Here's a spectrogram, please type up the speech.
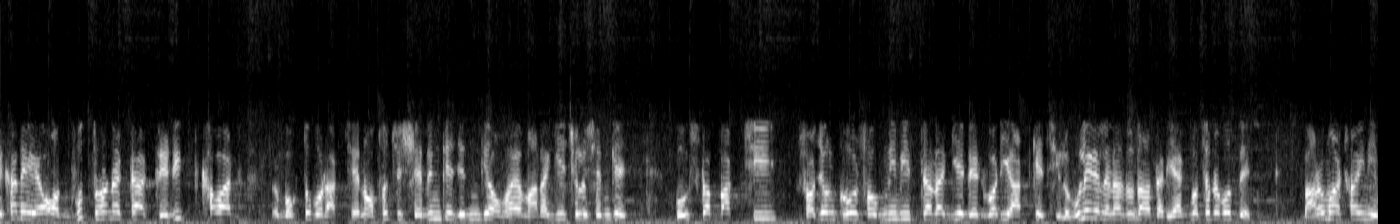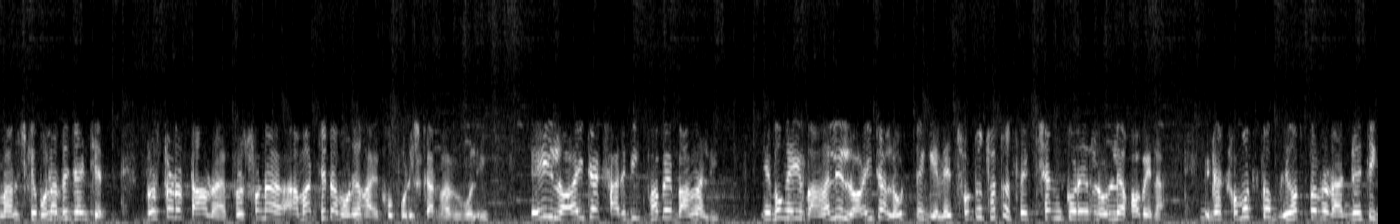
এখানে অদ্ভুত ধরনের একটা ক্রেডিট খাওয়ার বক্তব্য রাখছেন, অথচ সেদিনকে যেদিনকে অভয়া মারা গিয়েছিল, সেদিনকে কৌস্তব বাগচি, সজল ঘোষ, অগ্নিমিত্রারা গিয়ে ডেড বডি আটকে ছিল। ভুলে গেলেন এত তাড়াতাড়ি, এক বছরের মধ্যে। বারো মাস হয়নি, মানুষকে ভোলাতে চাইছেন। প্রশ্নটা তাও নয়, প্রশ্নটা আমার যেটা মনে হয়, খুব পরিষ্কার ভাবে বলি, এই লড়াইটা সার্বিকভাবে বাঙালি। এবং এই বাঙালি লড়াইটা লড়তে গেলে ছোট ছোট সেকশন করে লড়লে হবে না। এটা সমস্ত বৃহত্তর রাজনৈতিক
